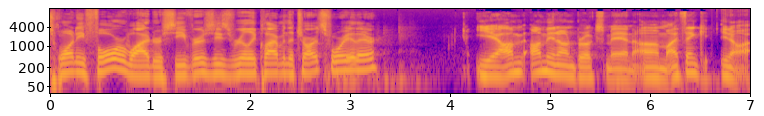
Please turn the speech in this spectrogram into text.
twenty four wide receivers. He's really climbing the charts for you there. Yeah, I'm I'm in on Brooks, man. Um, I think you know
